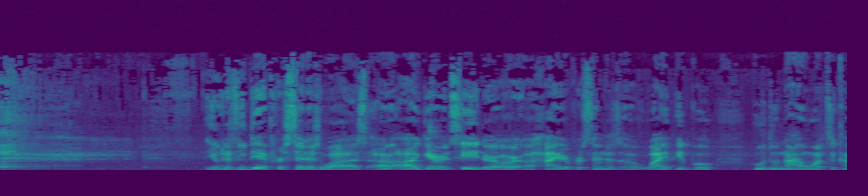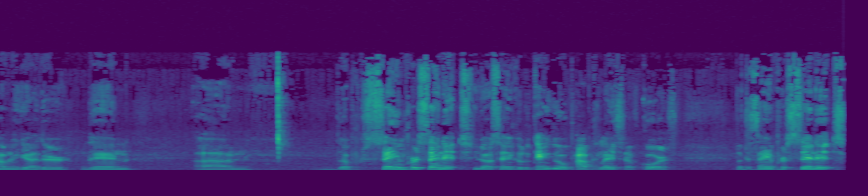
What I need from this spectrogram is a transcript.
even if you did percentage wise, I, I guarantee there are a higher percentage of white people who do not want to come together than um, the same percentage. You know what I'm saying? Because we can't go population, of course, but the same percentage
